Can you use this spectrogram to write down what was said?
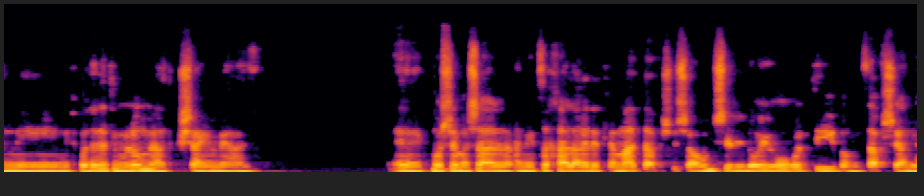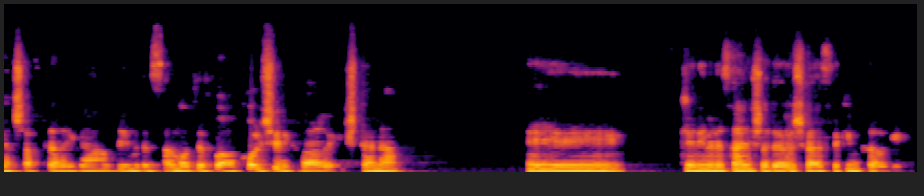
אני מתמודדת עם לא מעט קשיים מאז. אה, כמו שלמשל, אני צריכה לרדת למטה בשביל שההורים שלי לא יראו אותי במצב שאני עכשיו כרגע, ואם אתם שמות לב, הקול שלי כבר השתנה. אה, כי אני מנסה לשדר שהעסקים כרגיל.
